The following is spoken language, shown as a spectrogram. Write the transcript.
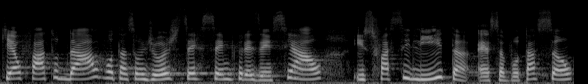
que é o fato da votação de hoje ser semipresencial. Isso facilita essa votação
